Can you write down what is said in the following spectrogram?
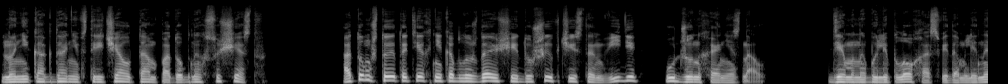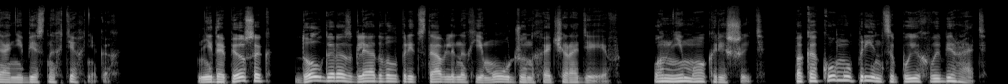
Но никогда не встречал там подобных существ. О том, что это техника блуждающей души в чистом виде, у Джунха не знал. Демоны были плохо осведомлены о небесных техниках. Недопесок долго разглядывал представленных ему у Джунха чародеев. Он не мог решить, по какому принципу их выбирать.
